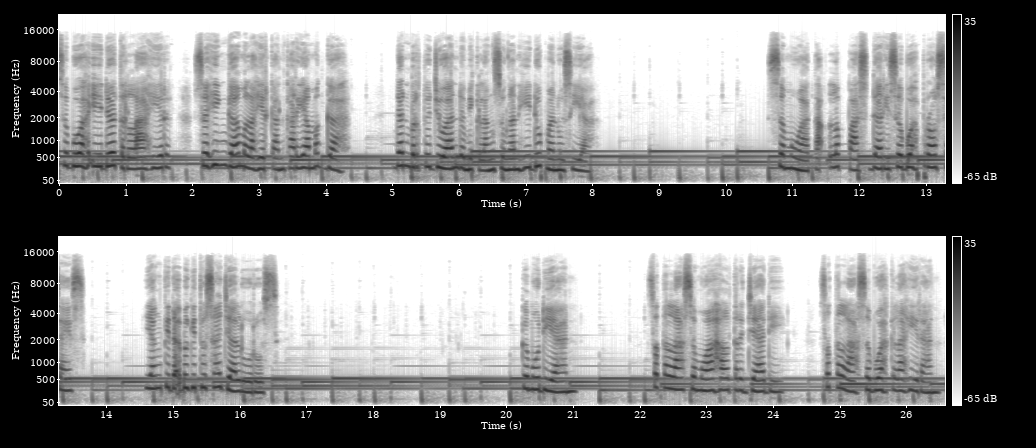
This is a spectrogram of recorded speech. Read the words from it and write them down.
Sebuah ide terlahir sehingga melahirkan karya megah dan bertujuan demi kelangsungan hidup manusia. Semua tak lepas dari sebuah proses yang tidak begitu saja lurus. Kemudian, setelah semua hal terjadi, setelah sebuah kelahiran,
